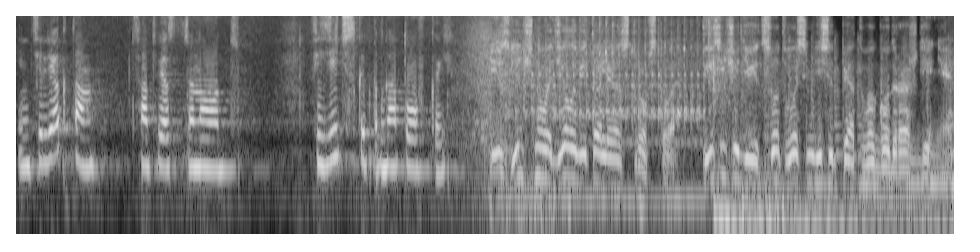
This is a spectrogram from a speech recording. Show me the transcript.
интеллекта, соответственно, вот, физической подготовкой. Из личного дела Виталия Островского, 1985 года рождения,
